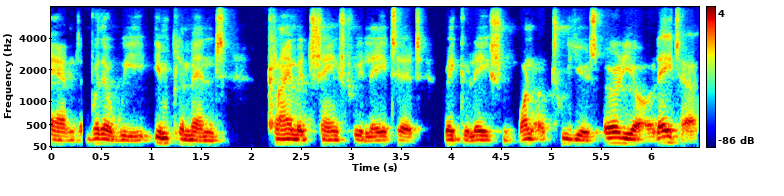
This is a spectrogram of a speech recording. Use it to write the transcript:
and whether we implement climate change related regulation one or two years earlier or later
